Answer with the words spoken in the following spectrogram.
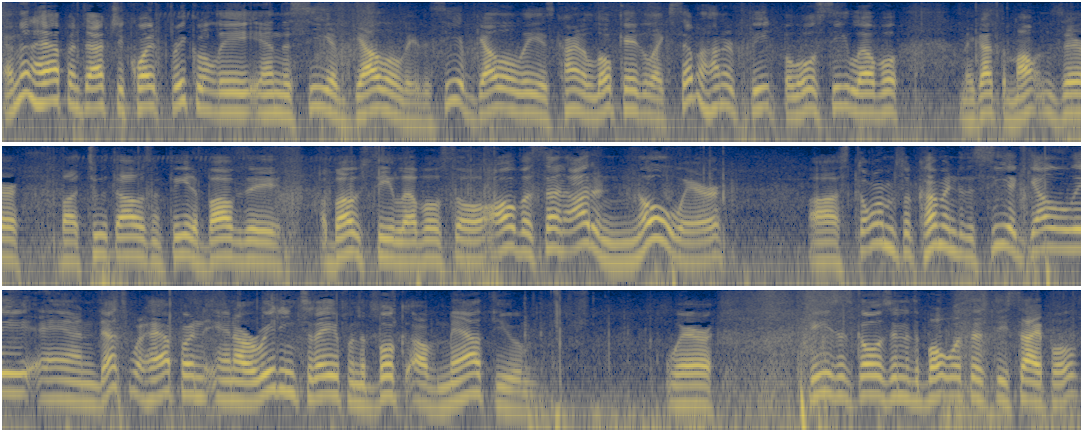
And that happens actually quite frequently in the Sea of Galilee. The Sea of Galilee is kind of located like 700 feet below sea level and they got the mountains there about 2,000 feet above the above sea level. So all of a sudden, out of nowhere, uh, storms will come into the Sea of Galilee, and that's what happened in our reading today from the book of Matthew, where Jesus goes into the boat with his disciples,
